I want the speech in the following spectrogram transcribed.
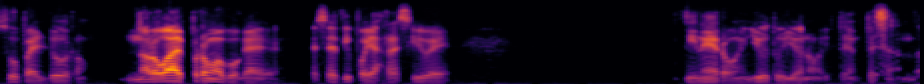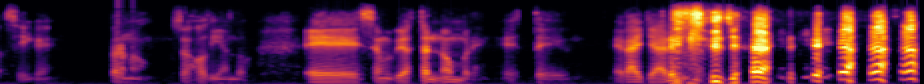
súper duros. No lo voy a dar promo porque ese tipo ya recibe dinero en YouTube. Yo no, estoy empezando, así que. Pero no, estoy jodiendo. Eh, se me olvidó hasta el nombre. Este, era Jared.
